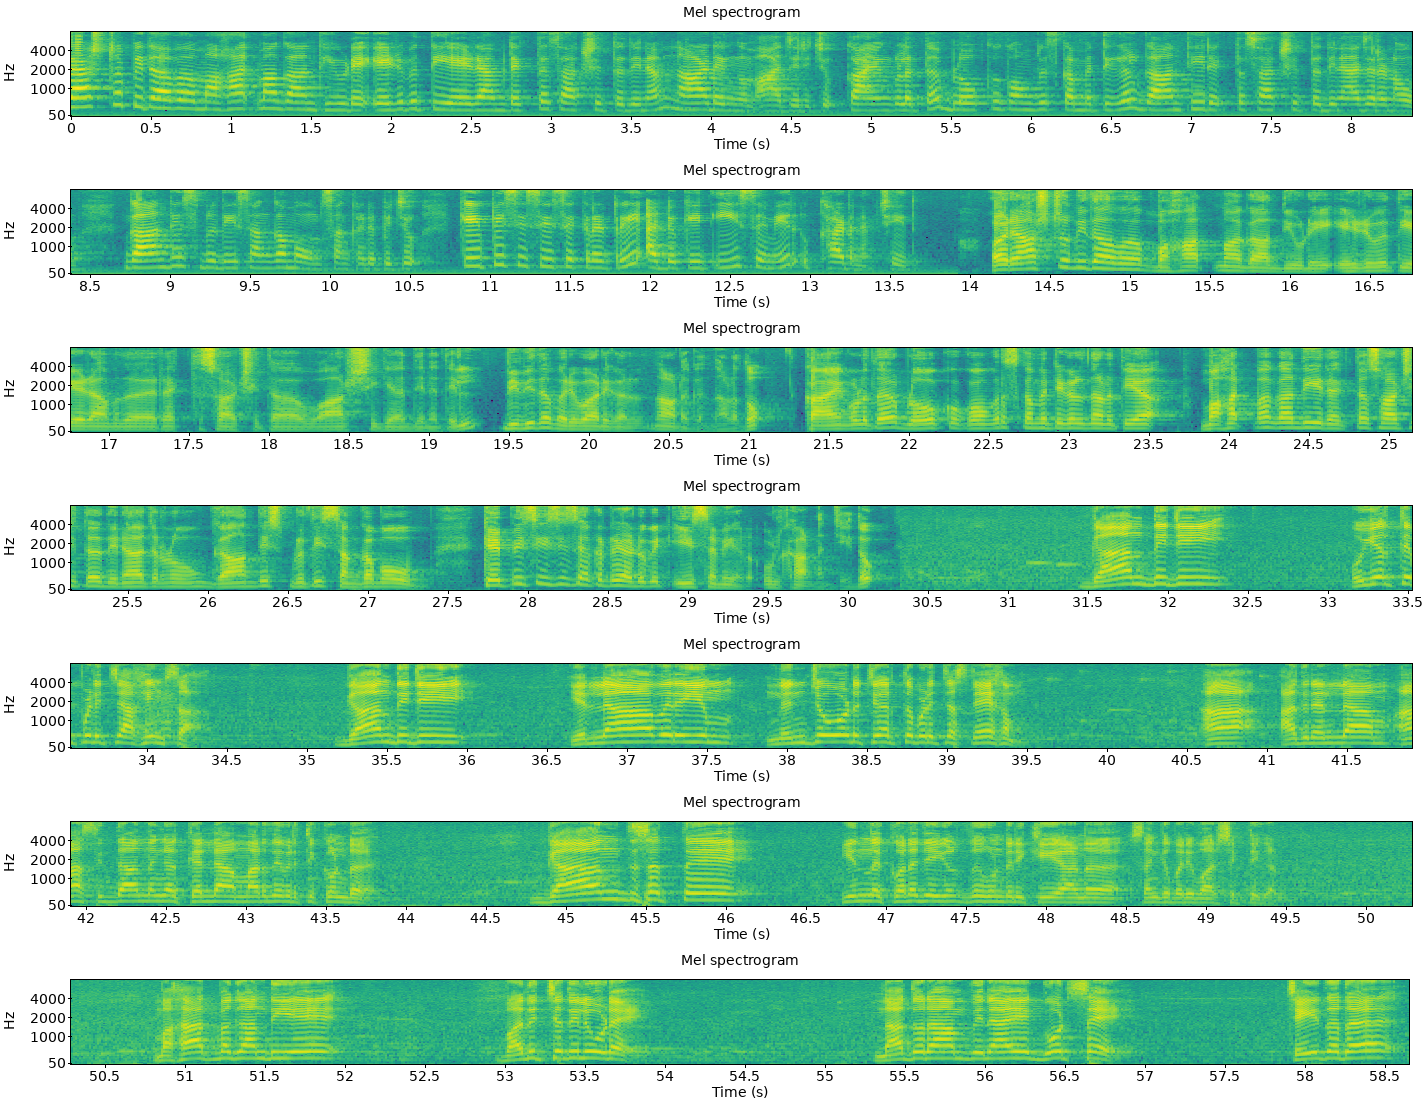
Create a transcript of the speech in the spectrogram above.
രാഷ്ട്രപിതാവ് മഹാത്മാഗാന്ധിയുടെ എഴുപത്തിയേഴാം രക്തസാക്ഷിത്വ ദിനം നാടെങ്ങും ആചരിച്ചു. കായംകുളത്ത് ബ്ലോക്ക് കോൺഗ്രസ് കമ്മിറ്റികൾ ഗാന്ധി രക്തസാക്ഷിത്വ ദിനാചരണവും ഗാന്ധി സ്മൃതി സംഗമവും സംഘടിപ്പിച്ചു. K secretary advocate E Sameer ഉദ്ഘാടനം ചെയ്തു. രാഷ്ട്രപിതാവ് മഹാത്മാഗാന്ധിയുടെ എഴുപത്തിയേഴാമത് രക്തസാക്ഷിത്വ വാർഷിക ദിനത്തിൽ വിവിധ പരിപാടികൾ നാടകം നടന്നു. കായംകുളത്ത് ബ്ലോക്ക് കോൺഗ്രസ് കമ്മിറ്റികൾ നടത്തിയ മഹാത്മാഗാന്ധി രക്തസാക്ഷിത്വ ദിനാചരണവും ഗാന്ധി സ്മൃതി സംഗമവും K P C C secretary advocate E Sameer ഉദ്ഘാടനം ചെയ്തു. ഗാന്ധിജി ഉയർത്തിപ്പിടിച്ച അഹിംസ ഗാന്ധിജി എല്ലാവരെയും നെഞ്ചോട് ചേർത്ത് പിടിച്ച സ്നേഹം ആ അതിനെല്ലാം ആ സിദ്ധാന്തങ്ങൾക്കെല്ലാം മറുതി വരുത്തിക്കൊണ്ട് ഗാന്ധിസത്തെ ഇന്ന് കൊല ചെയ്തുകൊണ്ടിരിക്കുകയാണ് സംഘപരിവാർ ശക്തികൾ. മഹാത്മാഗാന്ധിയെ വധിച്ചതിലൂടെ നാഥുറാം വിനായക് ഗോഡ്സെ ചെയ്തത്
